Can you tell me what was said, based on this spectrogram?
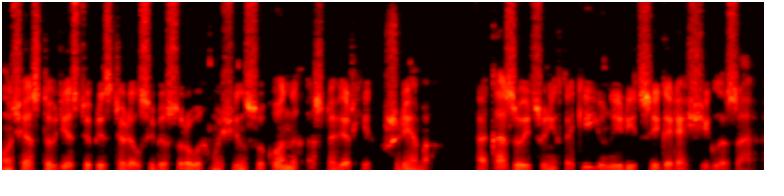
Он часто в детстве представлял себе суровых мужчин в суконных островерхих шлемах. Оказывается, у них такие юные лица и горящие глаза.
